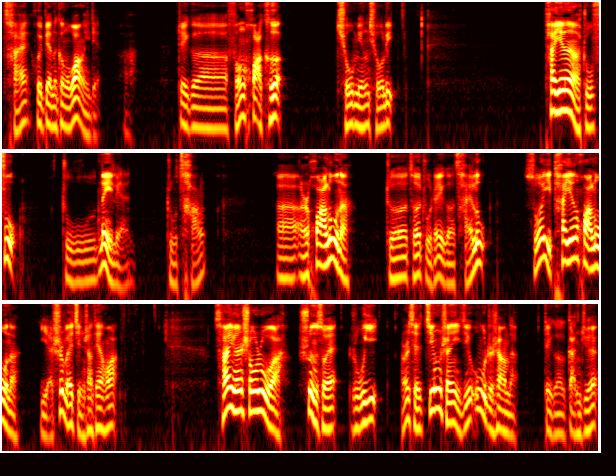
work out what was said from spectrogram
财会变得更旺一点。这个逢化科，求名求利。太阴啊，主富，主内敛，主藏。呃，而化禄呢，则则主这个财禄。所以太阴化禄呢，也是为锦上添花。财源收入啊，顺遂如意，而且精神以及物质上的这个感觉，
